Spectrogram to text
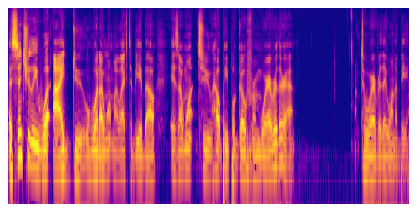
essentially, what I do, what I want my life to be about, is I want to help people go from wherever they're at to wherever they want to be,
